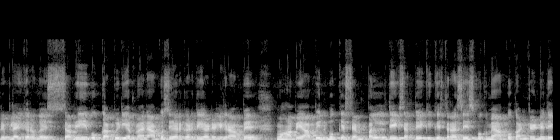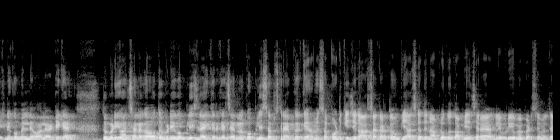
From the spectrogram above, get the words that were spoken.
रिप्लाई करूँगा। इस सभी बुक का पीडीएफ मैंने आपको शेयर कर दिया टेलीग्राम पर वहाँ पर आप इन बुक के सैंपल देख सकते हैं कि किस तरह से इस बुक में आपको कंटेंट देखने को मिलने वाला है, ठीक है? तो वीडियो अच्छा लगा हो तो वीडियो को प्लीज़ लाइक करके चैनल को प्लीज़ सब्सक्राइब करके हमें सपोर्ट कीजिएगा। आशा करता हूँ कि आज का दिन आप लोग का काफ़ी अच्छा रहा। है अगले वीडियो में फिर से मिलते हैं।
